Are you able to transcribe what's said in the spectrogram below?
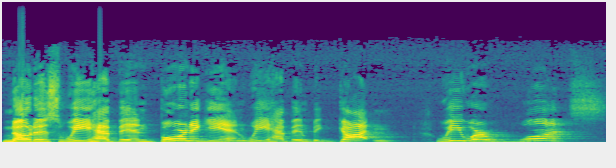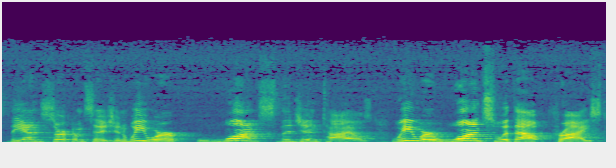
Notice we have been born again, we have been begotten. We were once the uncircumcision, we were once the Gentiles, we were once without Christ,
